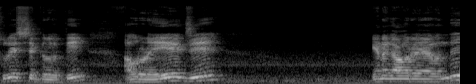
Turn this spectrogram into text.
சுரேஷ் சக்கரவர்த்தி. அவரோட ஏஜு எனக்கு அவரை வந்து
